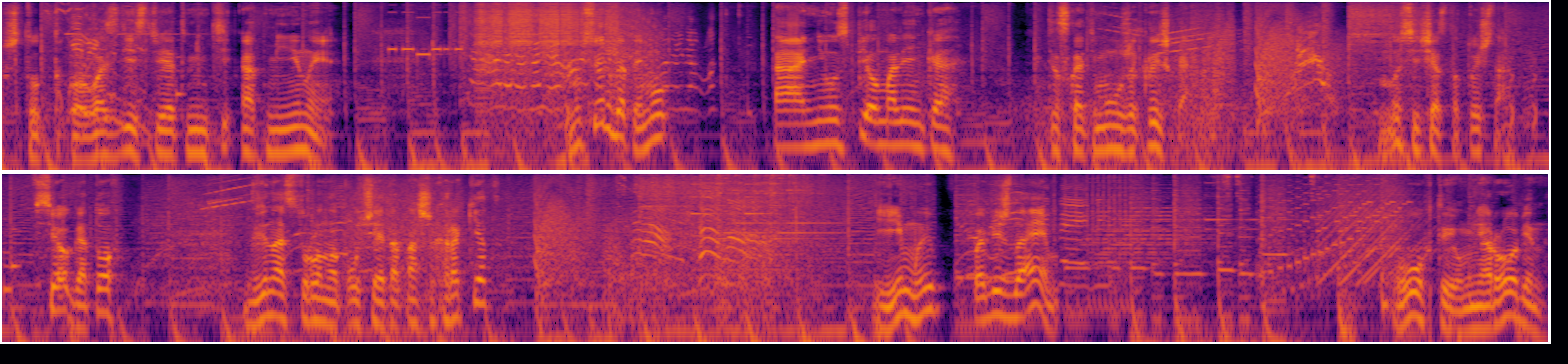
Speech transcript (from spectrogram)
Что такое? Воздействие отменти... отменены. Ну все, ребята, ему... А, не успел маленько. Хотел сказать, ему уже крышка. Ну, сейчас-то точно. Все, готов. 12 урона получает от наших ракет. И мы побеждаем. Ух ты, у меня Робин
